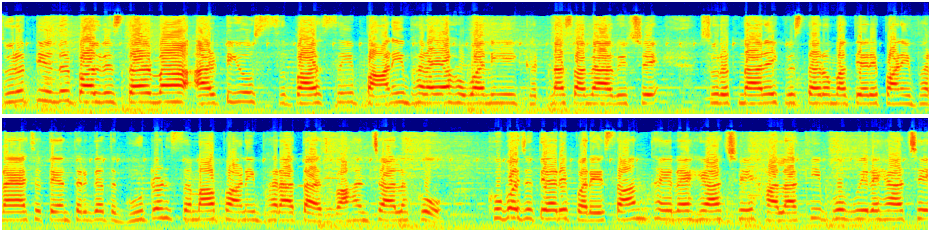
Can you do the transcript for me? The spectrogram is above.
સુરતની અંદર પાલ વિસ્તારમાં આરટીઓ પાસે પાણી ભરાયા હોવાની એક ઘટના સામે આવી છે. સુરતના અનેક વિસ્તારોમાં અત્યારે પાણી ભરાયા છે. તે અંતર્ગત ઘૂંટણસમા પાણી ભરાતા જ વાહન ચાલકો ખૂબ જ અત્યારે પરેશાન થઈ રહ્યા છે, હાલાકી ભોગવી રહ્યા છે.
